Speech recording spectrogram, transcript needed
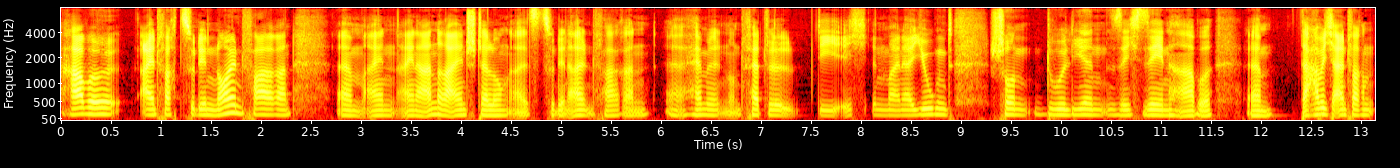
habe einfach zu den neuen Fahrern ähm, ein, eine andere Einstellung als zu den alten Fahrern äh, Hamilton und Vettel die ich in meiner Jugend schon duellieren sich sehen habe. Ähm, da habe ich einfach ein,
